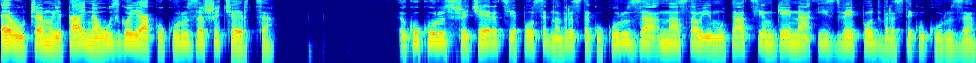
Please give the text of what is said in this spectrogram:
Evo u čemu je tajna uzgoja kukuruza šećerca. Kukuruz šećerac je posebna vrsta kukuruza, nastao je mutacijom gena iz dve podvrste kukuruza.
